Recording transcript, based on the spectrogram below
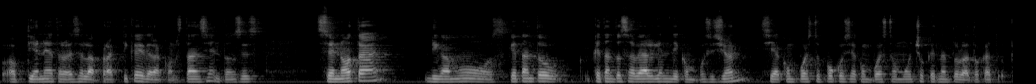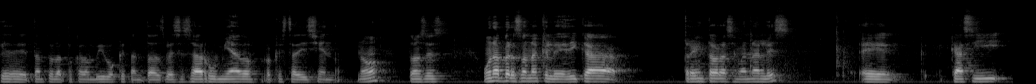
obtiene a través de la práctica y de la constancia, entonces se nota, digamos, qué tanto qué tanto sabe alguien de composición, si ha compuesto poco, si ha compuesto mucho, qué tanto lo ha tocado, qué tanto lo ha tocado en vivo, qué tantas veces ha rumiado lo que está diciendo, ¿no? Entonces, una persona que le dedica 30 horas semanales, eh, casi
